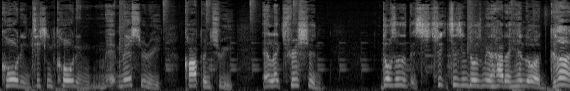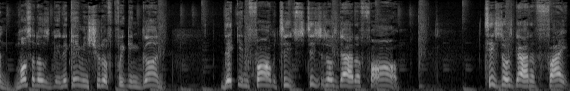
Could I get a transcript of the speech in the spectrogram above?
Coding, teaching coding, masonry, carpentry, electrician. Those are the teaching those men how to handle a gun. Most of those they can't even shoot a freaking gun. They can farm. Teach, teach those guys how to farm. Teach those guys how to fight.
